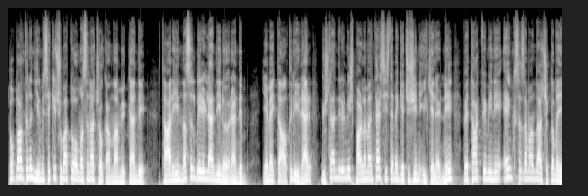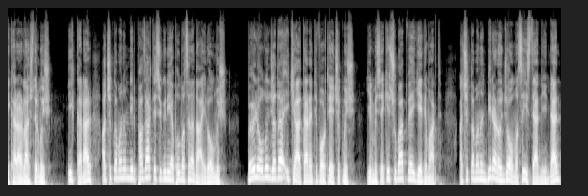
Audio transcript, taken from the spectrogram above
Toplantının 28 Şubat'ta olmasına çok anlam yüklendi. Tarihin nasıl belirlendiğini öğrendim. Yemekte 6 lider, güçlendirilmiş parlamenter sisteme geçişin ilkelerini ve takvimini en kısa zamanda açıklamayı kararlaştırmış. İlk karar, açıklamanın bir pazartesi günü yapılmasına dair olmuş. Böyle olunca da iki alternatif ortaya çıkmış. 28 Şubat ve 7 Mart. Açıklamanın bir an önce olması istendiğinden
